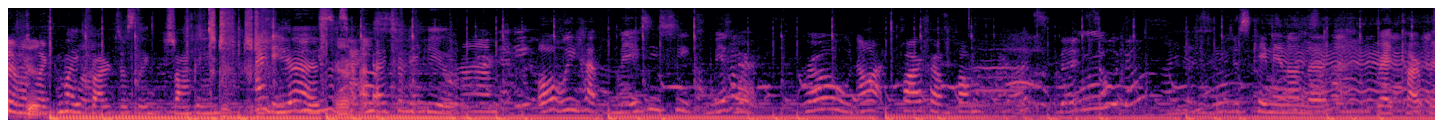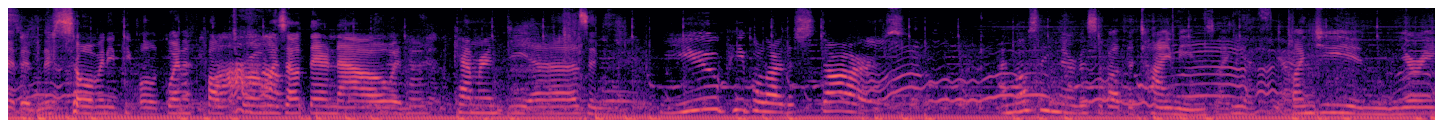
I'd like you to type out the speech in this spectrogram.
It. Good. I'm like, My heart just like jumping. Yes, Yeah. I actually feel. Um, oh, we have amazing seats, middle row, not far from Palmer. We just came in on the red carpet, and there's so many people. Gwyneth Paltrow was out there now, and Cameron Diaz, and you people are the stars. I'm mostly nervous about the timings, like Bungie and Yuri.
